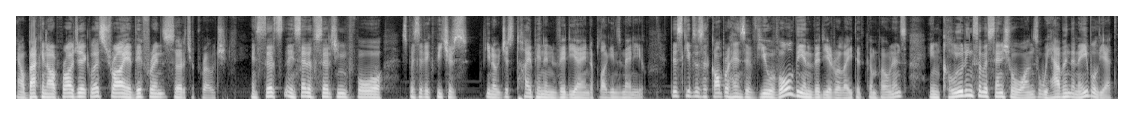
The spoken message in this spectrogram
Now back in our project, let's try a different search approach. Instead, instead of searching for specific features, you know, just type in NVIDIA in the plugins menu. This gives us a comprehensive view of all the NVIDIA related components, including some essential ones we haven't enabled yet.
